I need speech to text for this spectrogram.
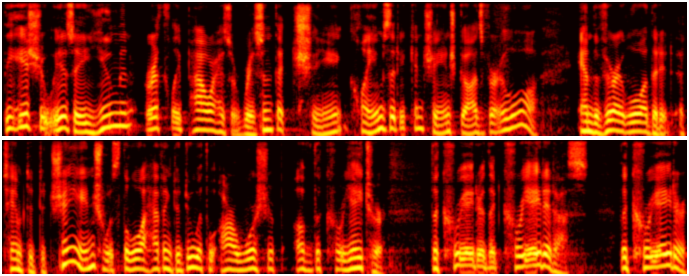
The issue is a human earthly power has arisen that cha- claims that it can change God's very law. And the very law that it attempted to change was the law having to do with our worship of the Creator, the Creator that created us, the Creator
